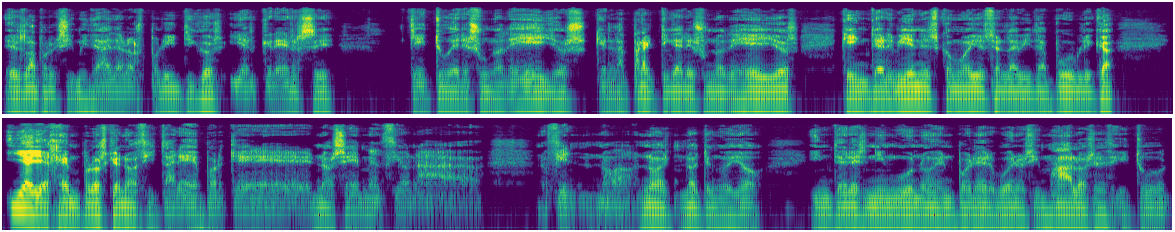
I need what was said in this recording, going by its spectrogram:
es la proximidad de los políticos y el creerse que tú eres uno de ellos, que en la práctica eres uno de ellos, que intervienes como ellos en la vida pública, y hay ejemplos que no citaré porque no se menciona, en fin, no, no, no tengo yo interés ninguno en poner buenos y malos, y tú,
